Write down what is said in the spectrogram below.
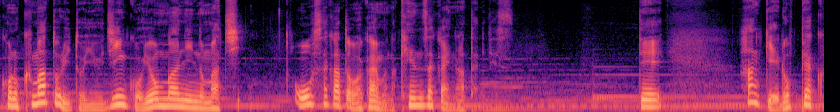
この熊取という人口4万人の町大阪と和歌山の県境の辺りです。で半径600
